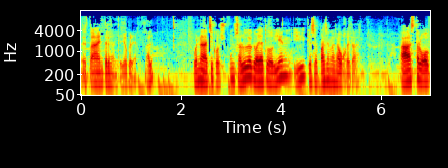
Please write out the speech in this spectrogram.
está interesante, yo creo, ¿vale? Pues nada, chicos, un saludo, que vaya todo bien y que se pasen las agujetas. Hasta luego.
